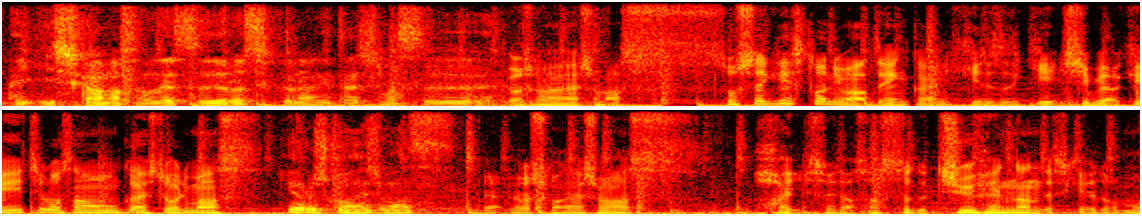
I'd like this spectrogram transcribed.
はい、石川正夫です。よろしくお願いいたします。ろしくお願いします。そしてゲストには前回に引き続き渋谷慶一郎さんをお迎えしております。よろしくお願いします。よろしくお願いします。はい、それでは早速中編なんですけれども、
